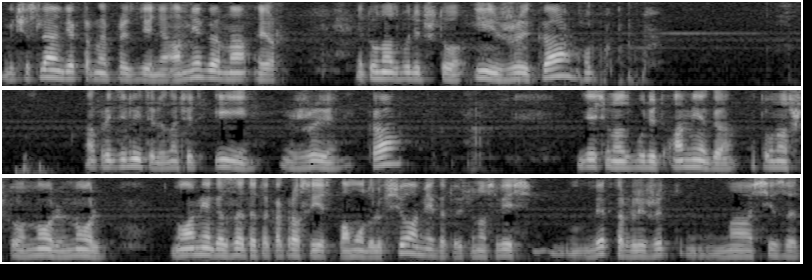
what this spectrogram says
вычисляем векторное произведение омега на R. Это у нас будет что? ИЖК. Определитель, значит, ИЖК Здесь у нас будет омега. Это у нас что? 0, 0. Но омега z это как раз и есть по модулю все омега. То есть у нас весь вектор лежит на оси z.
